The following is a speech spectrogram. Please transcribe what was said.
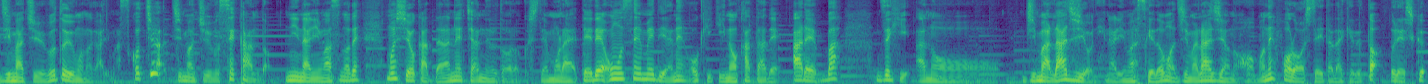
ジマチューブというものがあります。こっちはジマチューブセカンドになりますので、もしよかったらね、チャンネル登録してもらえて、で、音声メディアね、お聞きの方であれば、ぜひ、あのー、ジマラジオになりますけども、ジマラジオの方もね、フォローしていただけると嬉しく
